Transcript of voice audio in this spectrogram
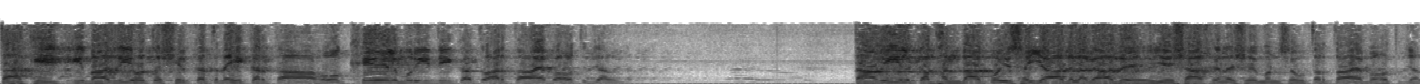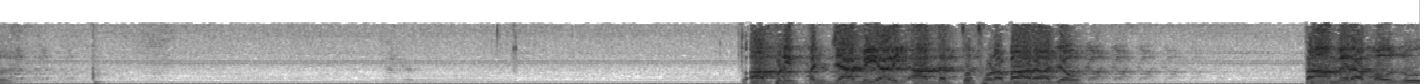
تحقیق کی بازی ہو تو شرکت نہیں کرتا، ہو کھیل مریدی کا تو ہرتا ہے بہت جلد۔ تعویل کا پھندا کوئی سیاد لگا دے، یہ شاخ نشے من سے اترتا ہے بہت جلد۔ تو اپنی پنجابی والی عادت تو تھوڑا باہر آ جاؤ۔ تا میرا موضوع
